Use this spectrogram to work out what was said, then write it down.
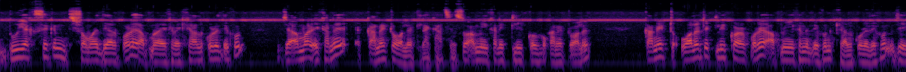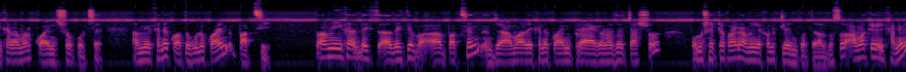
দুই, এক সেকেন্ড সময় দেওয়ার পরে আপনারা এখানে খেয়াল করে দেখুন যে আমার এখানে কানেক্ট ওয়ালেট লেখা আছে। সো আমি এখানে ক্লিক করব কানেক্ট ওয়ালেট কানেক্ট ওয়ালেটে ক্লিক করার পরে আপনি এখানে দেখুন, খেয়াল করে দেখুন যে এখানে আমার কয়েন শো করছে। আমি এখানে কতগুলো কয়েন পাচ্ছি। তো আমি এখানে দেখ- দেখতে পাচ্ছেন যে আমার এখানে কয়েন প্রায় এগারো হাজার চারশো। উনষাটটা কয়েন আমি এখন ক্লেম করতে পারব। সো আমাকে এখানে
